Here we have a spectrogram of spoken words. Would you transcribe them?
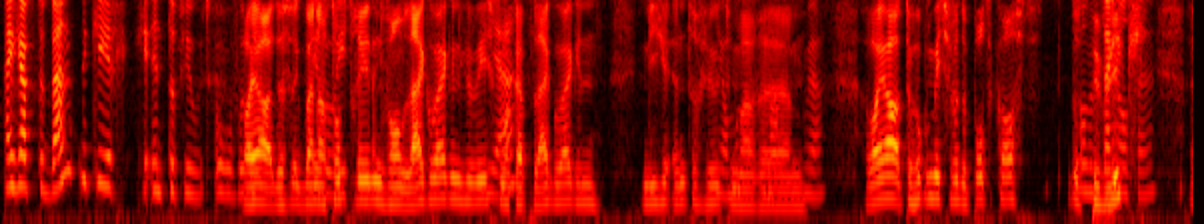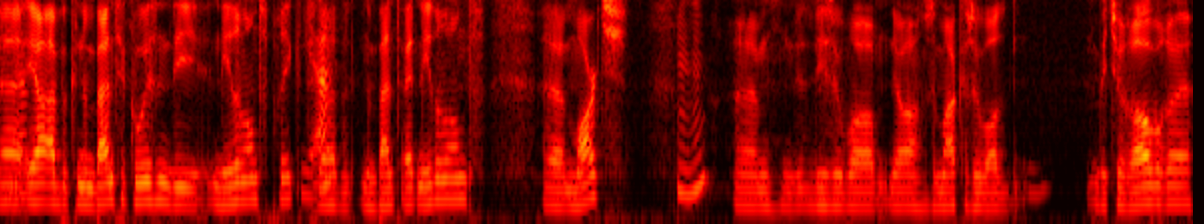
En je hebt de band een keer geïnterviewd over oh, ja, dus ik ben naar het optreden van Lagwagon geweest, maar ik heb Lagwagon niet geïnterviewd. maar, maar, um, ja. Maar ja, toch ook een beetje voor de podcast, het publiek. Engels, uh, ja. heb ik een band gekozen die Nederlands spreekt. Ja? een band uit Nederland. Uh, March. Mm -hmm. um, die, die, zo wat, ja, ze maken zo wat een beetje rauwere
